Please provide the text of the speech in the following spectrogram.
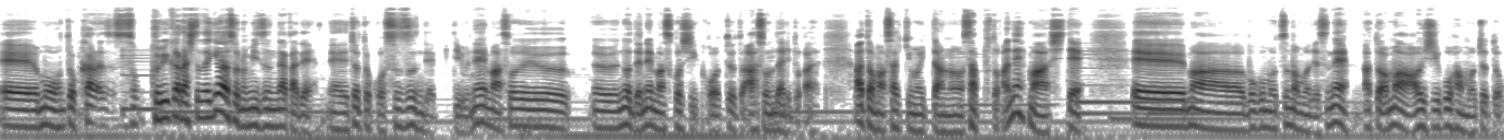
えー、もう本当から首から下だけはその水の中で、えー、ちょっとこう涼んでっていうね、まあ、そういうのでね、まあ、少しこうちょっと遊んだりとかあとはまあさっきも言ったあのサップとかね、まあ、して、えー、まあ僕も妻もですねあとはまあ美味しいご飯もちょっと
